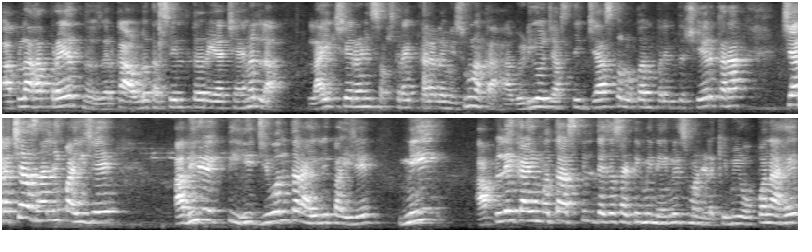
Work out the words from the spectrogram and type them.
आपला हा प्रयत्न जर का आवडत असेल तर या चॅनलला लाईक शेअर आणि सबस्क्राईब करायला विसरू नका. हा व्हिडिओ जास्तीत जास्त लोकांपर्यंत शेअर करा. चर्चा झाली पाहिजे. अभिव्यक्ती ही जिवंत राहिली पाहिजे. मी आपले काही मतं असतील त्याच्यासाठी मी नेहमीच म्हटलं की मी ओपन आहे.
